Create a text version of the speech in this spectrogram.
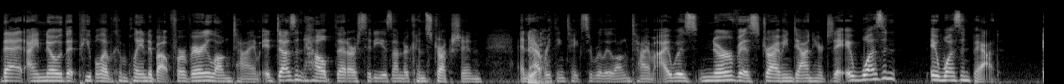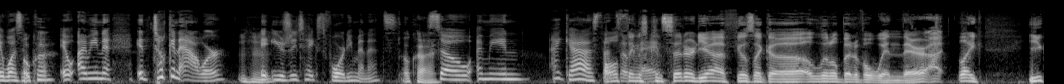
that I know that people have complained about for a very long time. It doesn't help that our city is under construction and Yeah. everything takes a really long time. I was nervous driving down here today. It wasn't it wasn't bad. It wasn't Okay. it- I mean, it, it took an hour. Mm-hmm. It usually takes 40 minutes. Okay. So, I mean, I guess that's All things okay. considered, yeah, it feels like a, a little bit of a win there. I, like you.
